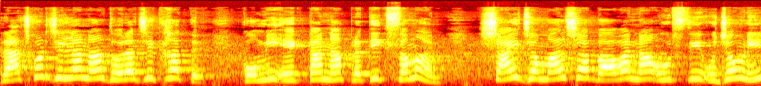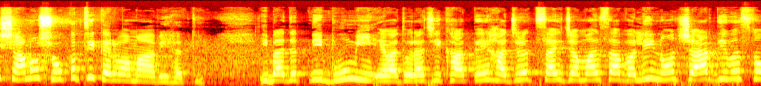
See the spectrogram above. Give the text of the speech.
રાજકોટ જિલ્લાના ધોરાજી ખાતે કોમી એકતાના પ્રતીક સમાન શાહી જમાલ શાહ બાવાના ઉર્સની ઉજવણી શાનો શોકતથી કરવામાં આવી હતી. ઇબાદતની ભૂમિ એવા ધોરાજી ખાતે હજરત સાઈ જમાલ શાહ વલીનો ચાર દિવસનો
